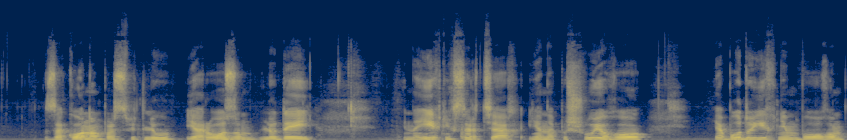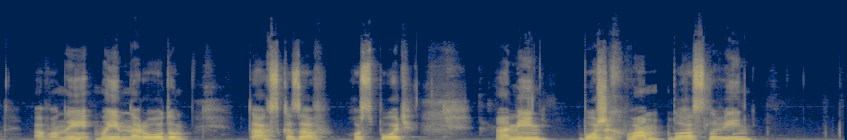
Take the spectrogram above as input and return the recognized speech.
Законом просвітлю я розум людей, і на їхніх серцях я напишу його. Я буду їхнім Богом, а вони моїм народом. Так сказав Господь. Амінь. Божих вам благословінь.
